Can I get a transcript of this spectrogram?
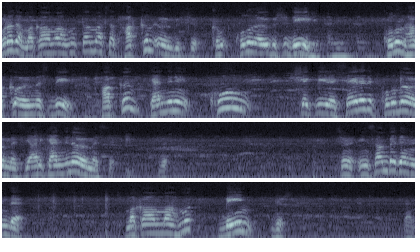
Burada makam Mahmud'dan maksat hakkın övgüsü, kul- kulun övgüsü değil. Kulun hakkı övmesi değil. Hakkın kendini kul şekliyle seyredip kulunu övmesi, yani kendini övmesi. Şimdi insan bedeninde makam Mahmud beyindir. Yani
